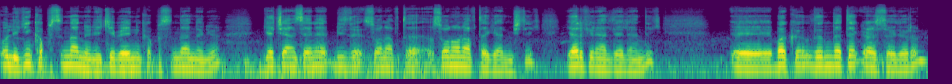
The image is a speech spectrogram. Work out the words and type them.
o, ligin kapısından dönüyor. 2B'nin kapısından dönüyor. Geçen sene biz de son hafta son 10 hafta gelmiştik. Yarı finalde elendik. Ee, bakıldığında tekrar söylüyorum.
